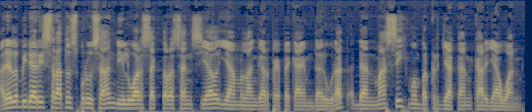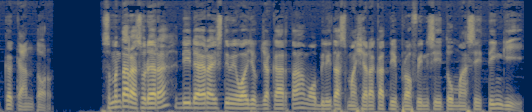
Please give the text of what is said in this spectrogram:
ada lebih dari 100 perusahaan di luar sektor esensial yang melanggar PPKM darurat dan masih memperkerjakan karyawan ke kantor. Sementara saudara, di daerah istimewa Yogyakarta, mobilitas masyarakat di provinsi itu masih tinggi.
